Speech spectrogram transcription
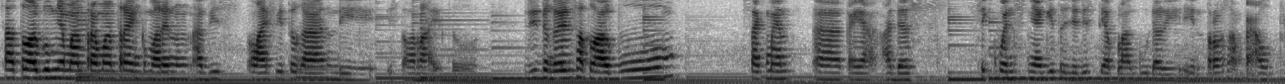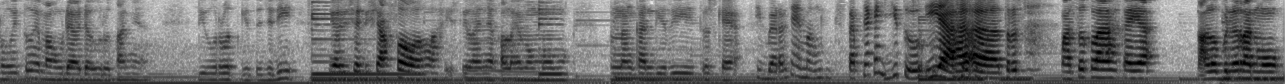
Satu albumnya mantra-mantra yang kemarin abis live itu kan di Istora itu. Jadi dengerin satu album segmen eh, kayak ada sequence-nya gitu. Jadi setiap lagu dari intro sampai outro itu emang udah ada urutannya diurut gitu. Jadi nggak bisa di shuffle lah istilahnya kalau emang mau menenangkan diri. Terus kayak ibaratnya emang stepnya kayak gitu. Iya heeh. terus masuklah kayak kalau beneran mau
